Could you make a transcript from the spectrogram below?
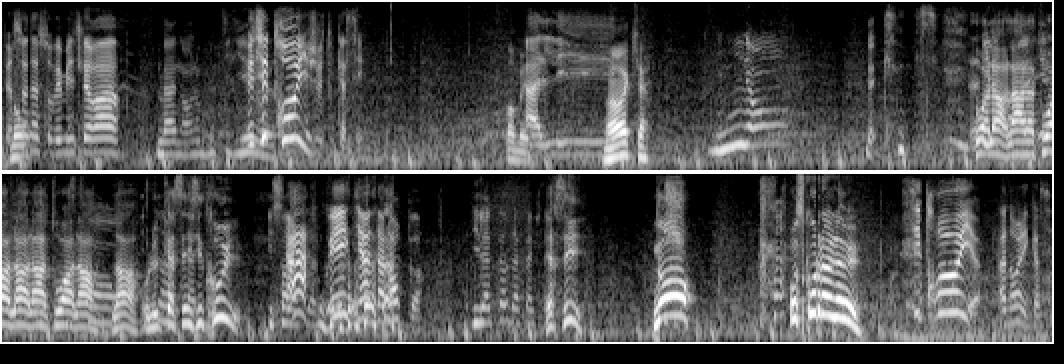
Personne Non. n'a sauvé Mislera Bah non, le bouclier. Une voilà. citrouille Je vais tout casser. Mais. Allez ok. Non Mais- Toi là, là, là, toi, là, là, toi, là, là. Au lieu de casser les citrouilles. Ah Oui, tiens, ta lampe Il a peur de la flashlight. Merci. Non Au secours, le Citrouille Ah non, elle est cassée.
